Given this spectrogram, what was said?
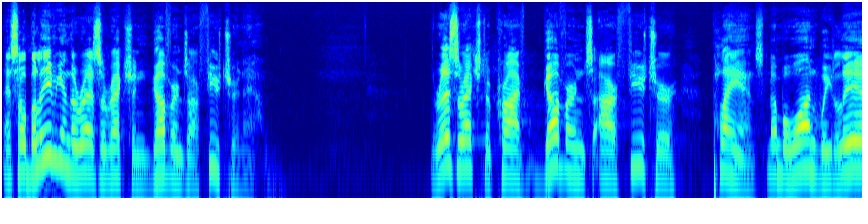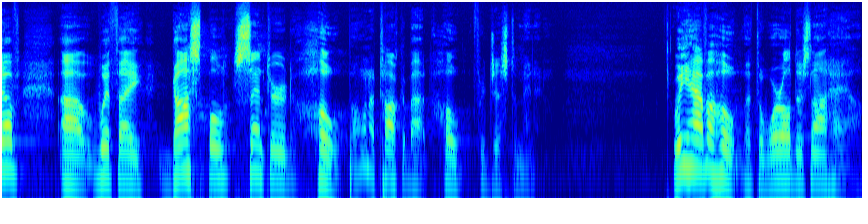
And so believing in the resurrection governs our future now. The resurrection of Christ governs our future plans. Number one, we live uh, with a gospel centered hope. I want to talk about hope for just a minute. We have a hope that the world does not have.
